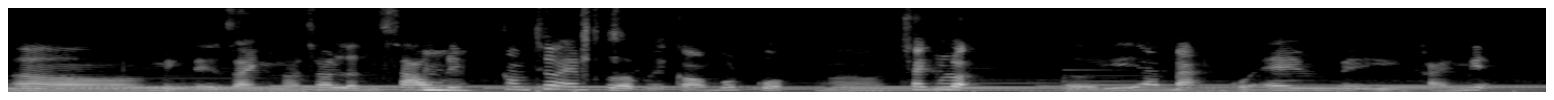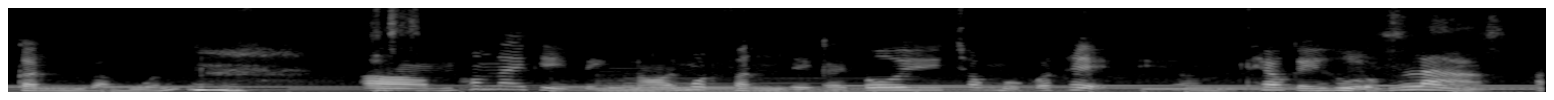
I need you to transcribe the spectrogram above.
uh, mình để dành nó cho lần sau ừ. đi hôm trước em vừa mới có một cuộc uh, tranh luận với bạn của em về khái niệm cần và muốn ừ. um, hôm nay thì mình nói một phần về cái tôi trong mối quan hệ um, theo cái hướng là uh,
